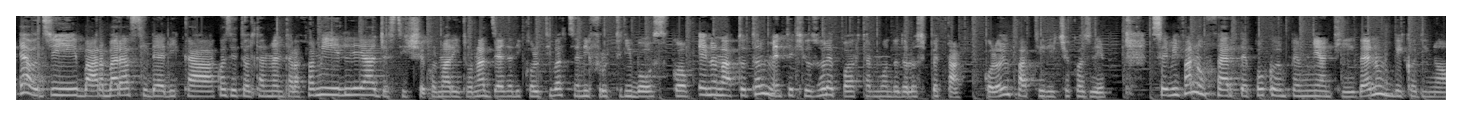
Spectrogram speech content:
E oggi Barbara si dedica quasi totalmente alla famiglia, gestisce col marito un'azienda di coltivazione di frutti di bosco e non ha totalmente chiuso le porte al mondo dello spettacolo. Infatti dice così: Se mi fanno offerte poco impegnative impegnative, non dico di no.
